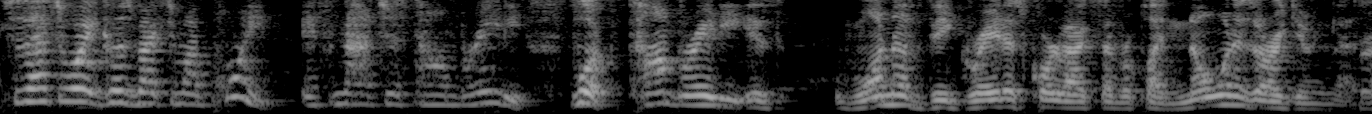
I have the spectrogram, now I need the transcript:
So that's why it goes back to my point. It's not just Tom Brady. Look, Tom Brady is one of the greatest quarterbacks ever played. No one is arguing this.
